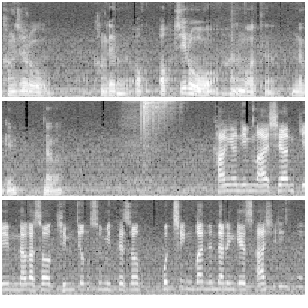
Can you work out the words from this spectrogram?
강제로 강제로 억, 억지로 하는 것 같은 느낌? 내가? 강현님 아시안 게임 나가서 김정수 밑에서 코칭 받는다는 게 사실인가요?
